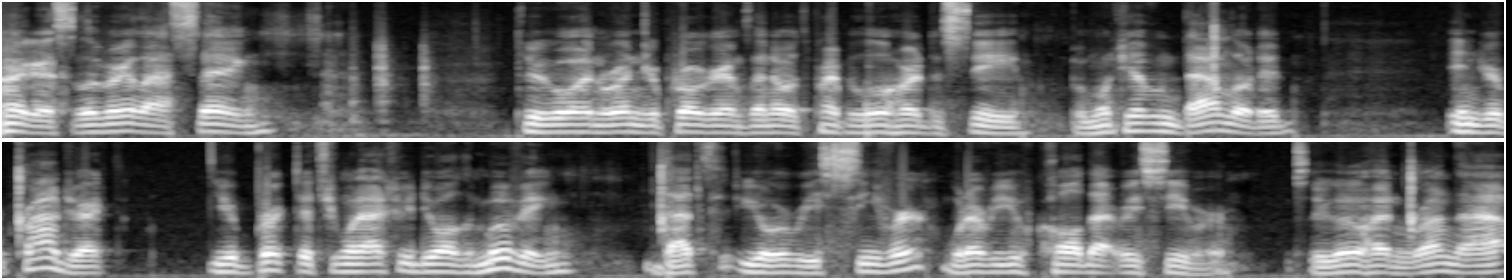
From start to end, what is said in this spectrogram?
All right, guys. So the very last thing to go ahead and run your programs. I know it's probably a little hard to see, but once you have them downloaded in your project, your brick that you want to actually do all the moving, that's your receiver, whatever you've called that receiver. So you go ahead and run that.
